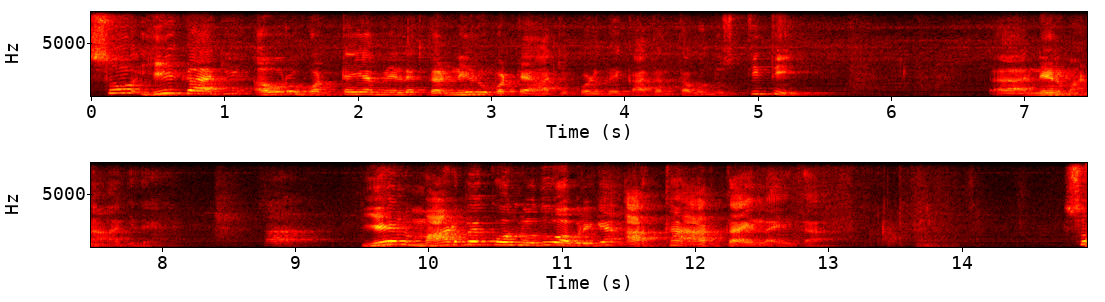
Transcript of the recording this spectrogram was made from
ಸೊ ಹೀಗಾಗಿ ಅವರು ಹೊಟ್ಟೆಯ ಮೇಲೆ ತಣ್ಣೀರು ಬಟ್ಟೆ ಹಾಕಿಕೊಳ್ಳಬೇಕಾದಂಥ ಒಂದು ಸ್ಥಿತಿ ನಿರ್ಮಾಣ ಆಗಿದೆ. ಏನು ಮಾಡಬೇಕು ಅನ್ನೋದು ಅವರಿಗೆ ಅರ್ಥ ಆಗ್ತಾ ಇಲ್ಲ ಈಗ. ಸೊ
